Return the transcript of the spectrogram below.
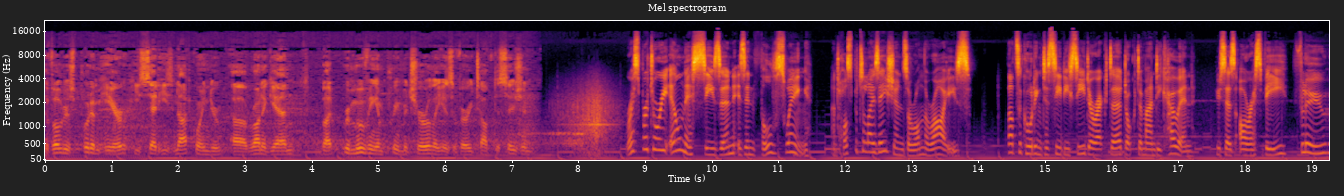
The voters put him here. He said he's not going to uh, run again, but removing him prematurely is a very tough decision. Respiratory illness season is in full swing, and hospitalizations are on the rise. That's according to CDC Director Dr. Mandy Cohen, who says RSV, flu,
